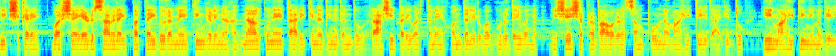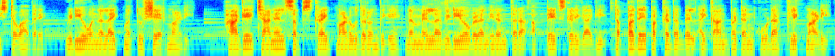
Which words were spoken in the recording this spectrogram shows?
ವೀಕ್ಷಕರೇ, ವರ್ಷ ಎರಡು ಸಾವಿರ ಇಪ್ಪತ್ತೈದರ ಮೇ ತಿಂಗಳಿನ ಹದಿನಾಲ್ಕನೇ ತಾರೀಕಿನ ದಿನದಂದು ರಾಶಿ ಪರಿವರ್ತನೆ ಹೊಂದಲಿರುವ ಗುರುದೇವನ ವಿಶೇಷ ಪ್ರಭಾವಗಳ ಸಂಪೂರ್ಣ ಮಾಹಿತಿ ಇದಾಗಿದ್ದು, ಈ ಮಾಹಿತಿ ನಿಮಗೆ ಇಷ್ಟವಾದರೆ ವಿಡಿಯೋವನ್ನು ಲೈಕ್ ಮತ್ತು ಶೇರ್ ಮಾಡಿ. ಹಾಗೆ ಚಾನೆಲ್ ಸಬ್ಸ್ಕ್ರೈಬ್ ಮಾಡುವುದರೊಂದಿಗೆ ನಮ್ಮೆಲ್ಲ ವಿಡಿಯೋಗಳ ನಿರಂತರ ಅಪ್ಡೇಟ್ಸ್ಗಳಿಗಾಗಿ ತಪ್ಪದೇ ಪಕ್ಕದ ಬೆಲ್ ಐಕಾನ್ ಬಟನ್ ಕೂಡ ಕ್ಲಿಕ್ ಮಾಡಿ.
